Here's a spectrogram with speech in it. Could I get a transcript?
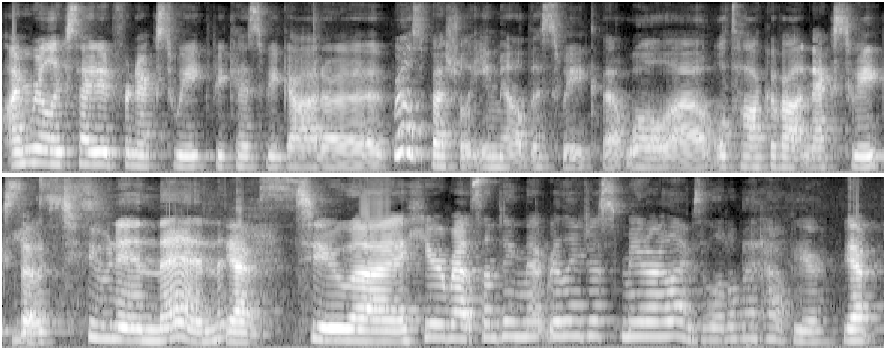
I'm real excited for next week because we got a real special email this week that we'll uh, we'll talk about next week. So Yes. tune in then Yes. to uh, hear about something that really just made our lives a little bit happier. Yep.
